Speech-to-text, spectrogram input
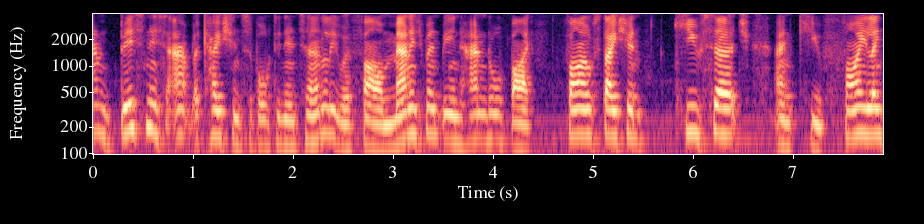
and business applications supported internally with file management being handled by FileStation, QSearch and Q filing.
